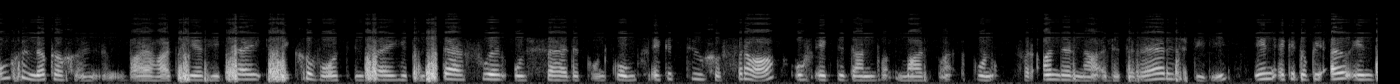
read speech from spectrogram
Ongelukkig en baie hartseer het sy siek geword en sy het gesterf voor ons verder kon kom. Ek het toe gevra of ek dit dan maar kon verander na 'n literêre studie en ek het op die ou end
